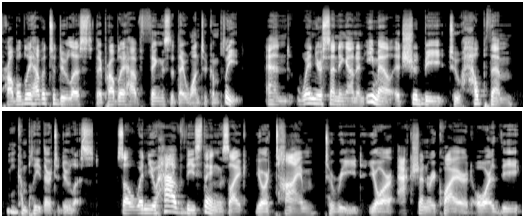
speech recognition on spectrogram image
probably have a to do list, they probably have things that they want to complete. And when you're sending out an email, it should be to help them complete their to do list. So when you have these things like your time to read, your action required, or the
